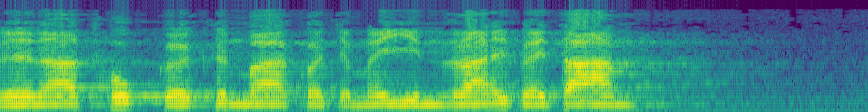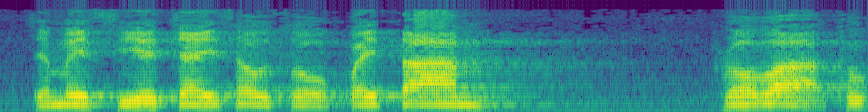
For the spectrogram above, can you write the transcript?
เวลาทุกข์เกิดขึ้นมาก็จะไม่ยินร้ายไปตาม จะไม่เสียใจเศร้าโศกไปตาม เพราะว่าทุก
